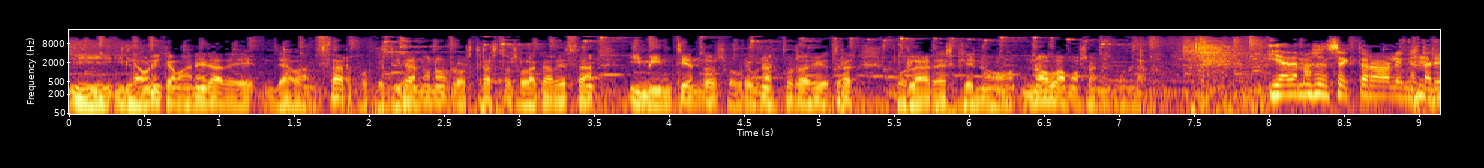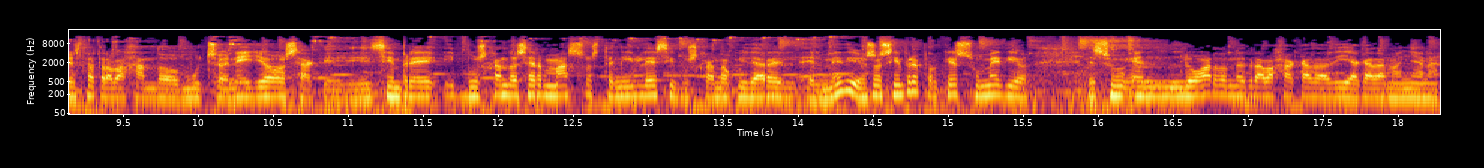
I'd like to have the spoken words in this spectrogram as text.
y, la única manera de, de, avanzar, porque tirándonos los trastos a la cabeza y mintiendo sobre unas cosas y otras, pues la verdad es que no, no vamos a ningún lado. Y además el sector agroalimentario está trabajando mucho en ello, o sea que siempre buscando ser más sostenibles y buscando cuidar el, medio, eso siempre porque es su medio, es el lugar donde trabaja cada día, cada mañana.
